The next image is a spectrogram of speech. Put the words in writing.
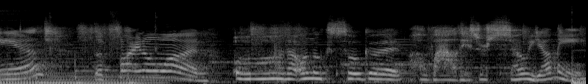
and the final one. Oh, that one looks so good. Oh wow, these are so yummy.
